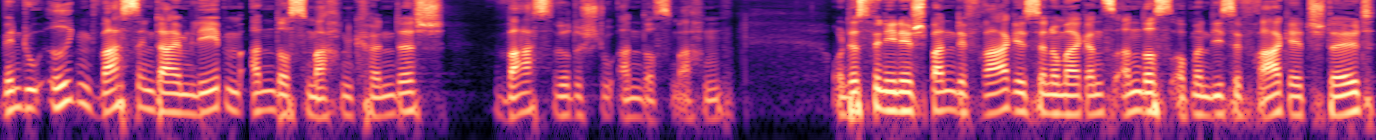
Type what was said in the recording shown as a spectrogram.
wenn du irgendwas in deinem Leben anders machen könntest, was würdest du anders machen? Und das finde ich eine spannende Frage, ist ja nochmal ganz anders, ob man diese Frage jetzt stellt.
